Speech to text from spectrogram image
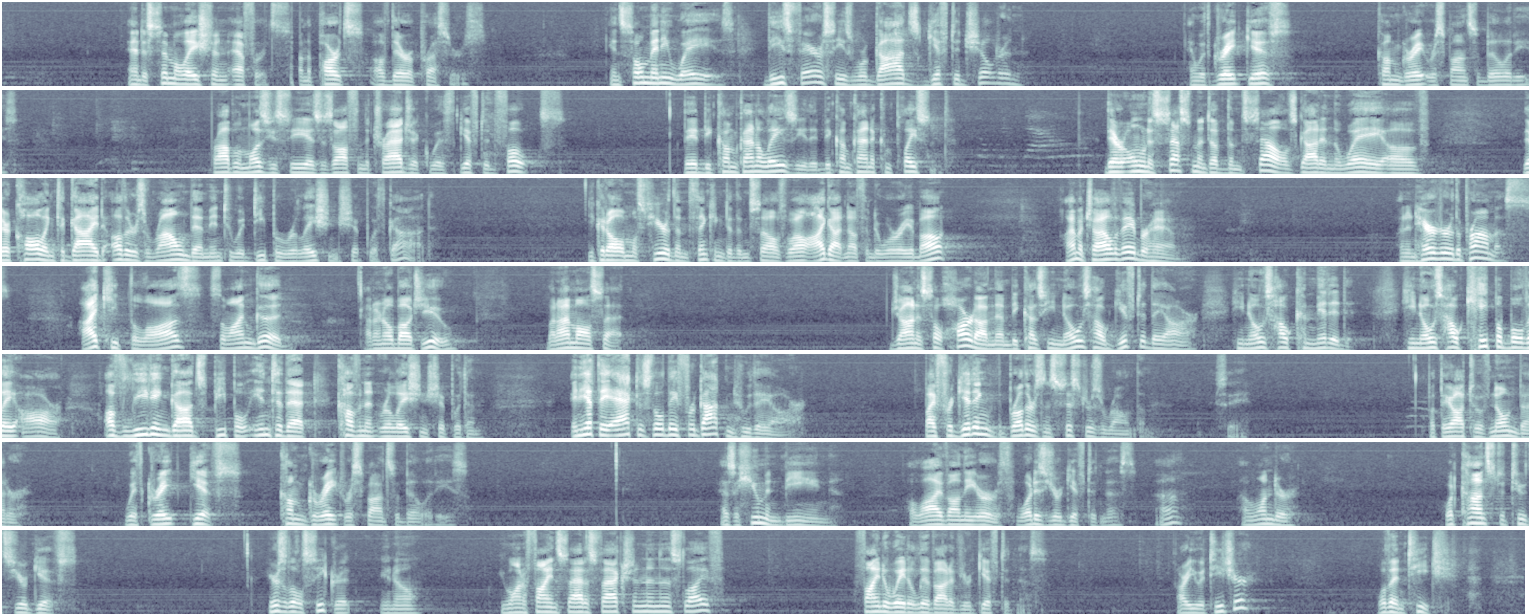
and assimilation efforts on the parts of their oppressors. In so many ways, these Pharisees were God's gifted children. And with great gifts come great responsibilities. Problem was, you see, as is often the tragic with gifted folks, they had become kind of lazy, they'd become kind of complacent their own assessment of themselves got in the way of their calling to guide others around them into a deeper relationship with God. You could almost hear them thinking to themselves, Well, I got nothing to worry about. I'm a child of Abraham, an inheritor of the promise. I keep the laws, so I'm good. I don't know about you, but I'm all set. John is so hard on them because he knows how gifted they are. He knows how committed. He knows how capable they are of leading God's people into that covenant relationship with Him. And yet they act as though they've forgotten who they are by forgetting the brothers and sisters around them. See? But they ought to have known better. With great gifts come great responsibilities as a human being alive on the earth, what is your giftedness? Huh? I wonder what constitutes your gifts. Here's a little secret, you know. You want to find satisfaction in this life? Find a way to live out of your giftedness. Are you a teacher? Well, then teach.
